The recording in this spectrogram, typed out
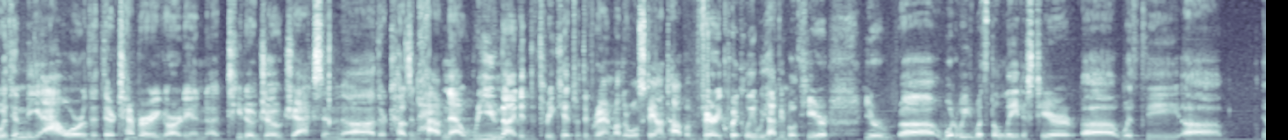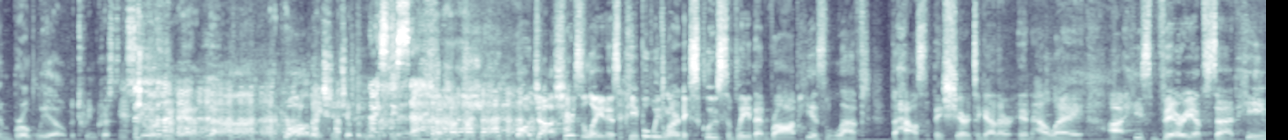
within the hour that their temporary guardian, uh, Tito Joe Jackson, uh, their cousin, have now reunited the three kids with the grandmother. We'll stay on top of it very quickly. We have you both here. You're, uh, what do we? What's the latest here uh, with the? Imbroglio between Kristen Stewart and, uh, and her Well- relationship with Nicely Rupert Sanders. Well, Josh, here's the latest. People, we learned exclusively that Rob, he has left the house that they shared together in LA. Uh, he's very upset. He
